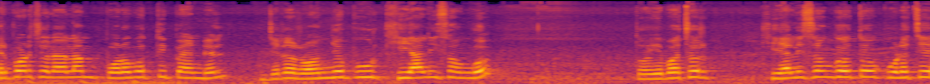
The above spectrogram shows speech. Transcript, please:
এরপর চলে এলাম পরবর্তী প্যান্ডেল, যেটা রঞ্জপুর খিয়ালি সংঘ। তো এবছর খিয়ালি সংঘ তো করেছে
